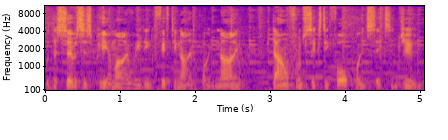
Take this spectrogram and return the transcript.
with the services PMI reading 59.9, down from 64.6 in June.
